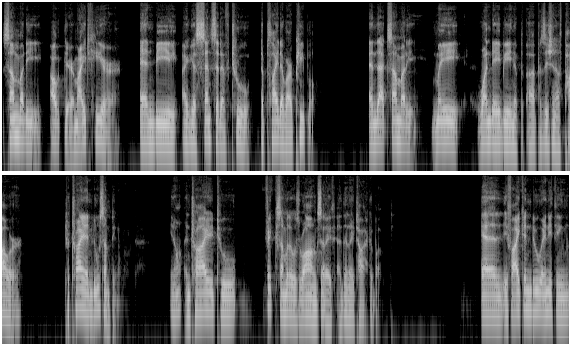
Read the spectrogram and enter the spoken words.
somebody out there might hear and be, I guess, sensitive to the plight of our people. And that somebody may one day be in a, a position of power to try and do something you know, and try to fix some of those wrongs that I that I talked about. And if I can do anything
